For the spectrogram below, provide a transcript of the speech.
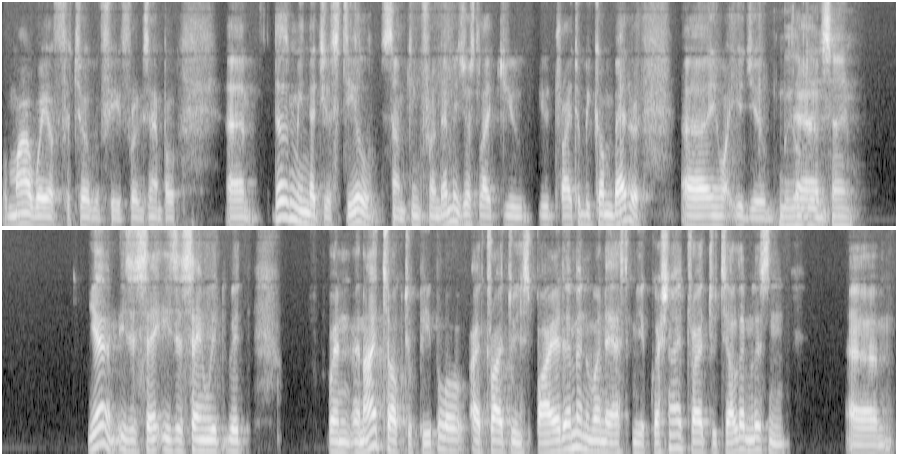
or my way of photography, for example. Um, doesn't mean that you steal something from them. It's just like you you try to become better uh, in what you do. We all um, do the um, same. Yeah, it's the same. It's the same with with when when I talk to people. I try to inspire them, and when they ask me a question, I try to tell them, listen, um,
